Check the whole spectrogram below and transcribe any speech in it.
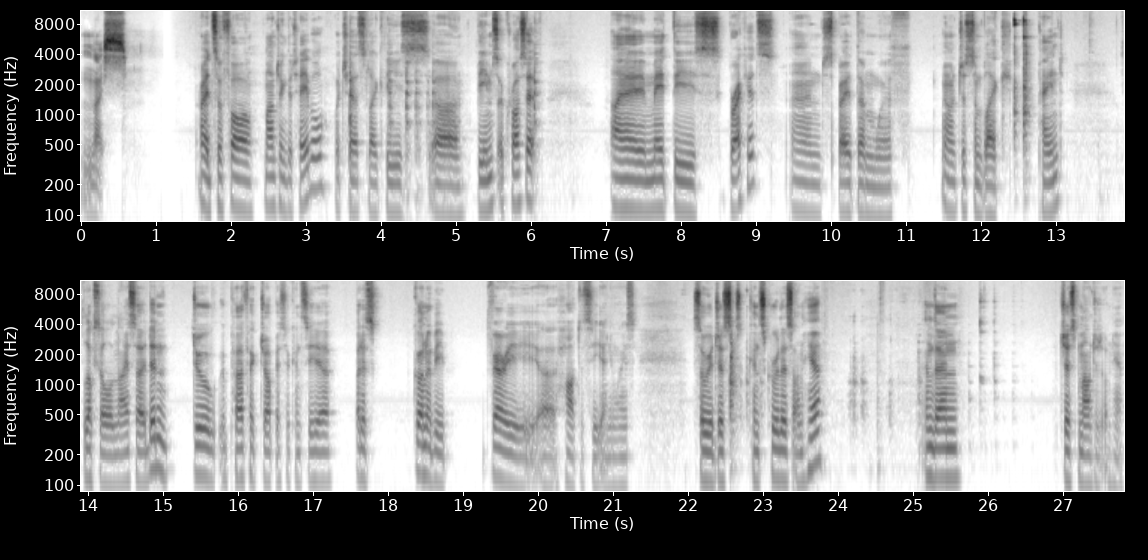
Nice. Alright, so for mounting the table, which has like these uh, beams across it, I made these brackets and sprayed them with you know, just some black paint. Looks a little nicer. I didn't do a perfect job as you can see here, but it's gonna be very uh, hard to see anyways. So we just can screw this on here and then just mount it on here.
